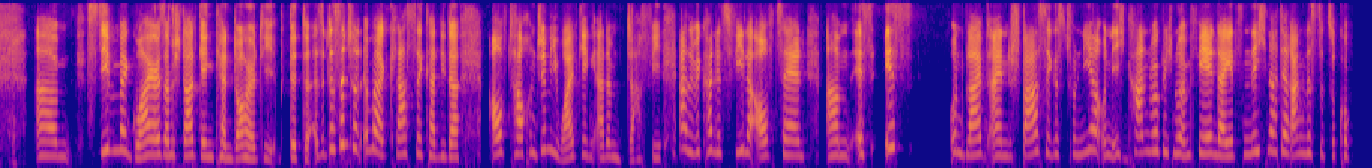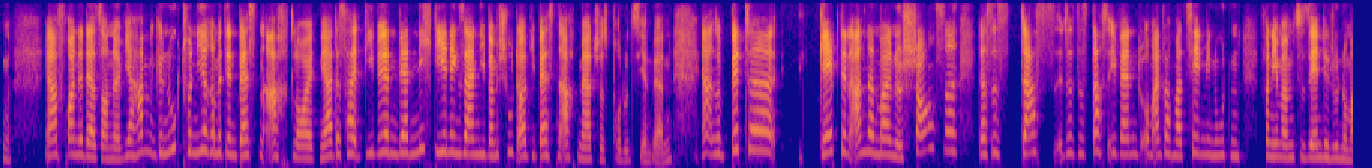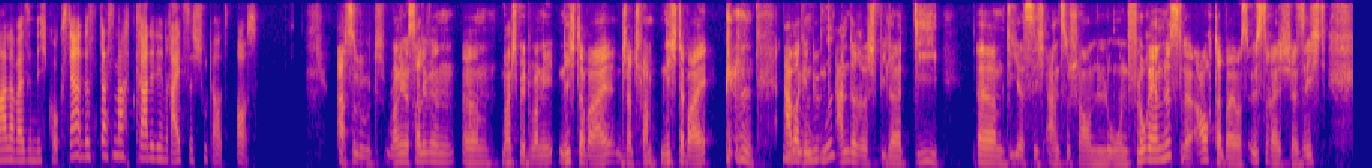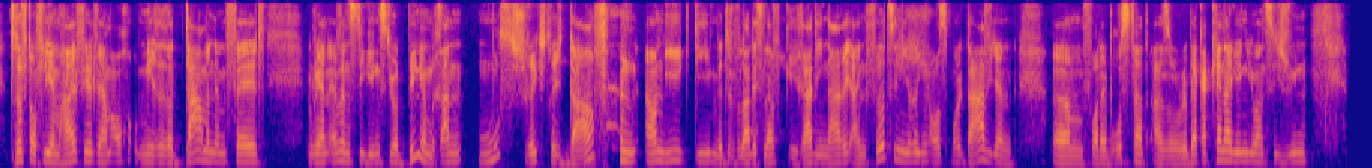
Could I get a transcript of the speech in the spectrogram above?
ähm, Stephen Maguire ist am Start gegen Ken Doherty, bitte. Also das sind schon immer Klassiker, die da auftauchen. Jimmy White gegen Adam Duffy. Also wir können jetzt viele aufzählen. Ähm, es ist und bleibt ein spaßiges Turnier und ich kann wirklich nur empfehlen, da jetzt nicht nach der Rangliste zu gucken. Ja, Freunde der Sonne, wir haben genug Turniere mit den besten acht Leuten. Ja, das heißt, die werden, werden nicht diejenigen sein, die beim Shootout die besten acht Matches produzieren werden. Ja, also bitte gebt den anderen mal eine Chance. Das ist das, das ist das Event, um einfach mal zehn Minuten von jemandem zu sehen, den du normalerweise nicht guckst. Ja, das, das macht gerade den Reiz des Shootouts aus. Absolut. Ronnie O'Sullivan, ähm, man spielt Ronnie nicht dabei, Judge Trump nicht dabei, aber uh. genügend andere Spieler, die, ähm, die es sich anzuschauen lohnt. Florian Nüssle, auch dabei aus österreichischer Sicht, trifft auf Liam Highfield. Wir haben auch mehrere Damen im Feld. Ryan Evans, die gegen Stuart Bingham ran muss, Schrägstrich darf. Andi, die mit Wladislav Gradinari einen 14-Jährigen aus Moldawien ähm, vor der Brust hat. Also Rebecca Kenner gegen Yuan Sijun,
